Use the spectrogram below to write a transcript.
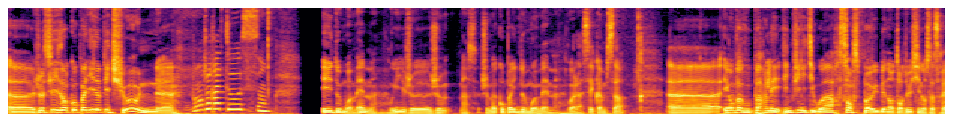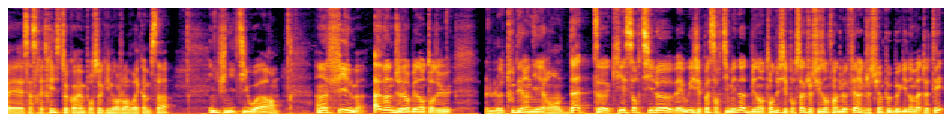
Euh, je suis en compagnie de Pichoun. Bonjour à tous. Et de moi-même. Oui, je, je, je m'accompagne de moi-même. Voilà, c'est comme ça. Euh, et on va vous parler d'Infinity War, sans spoil bien entendu, sinon ça serait, ça serait triste quand même pour ceux qui nous rejoindraient comme ça. Infinity War, un film Avenger bien entendu, le tout dernier en date qui est sorti le. Ben oui, j'ai pas sorti mes notes, bien entendu, c'est pour ça que je suis en train de le faire et que je suis un peu bugué dans ma tête.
